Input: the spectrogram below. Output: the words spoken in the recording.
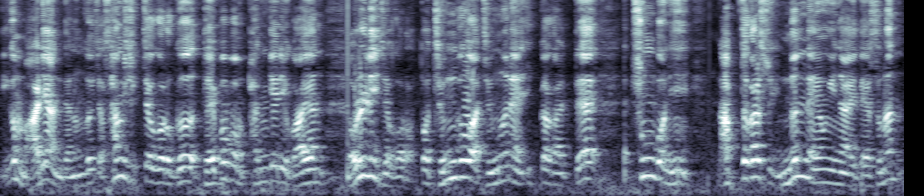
이건 말이 안 되는 거죠. 상식적으로 그 대법원 판결이 과연 논리적으로 또 증거와 증언에 입각할 때 충분히 납득할 수 있는 내용이냐에 대해서는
